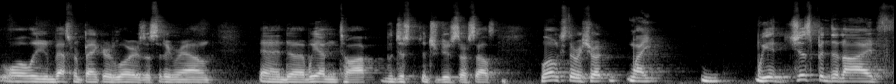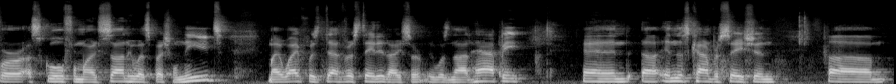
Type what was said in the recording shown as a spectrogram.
all the investment bankers, lawyers are sitting around, and uh, we hadn't talked. We just introduced ourselves. Long story short, my we had just been denied for a school for my son who has special needs. My wife was devastated. I certainly was not happy. And uh, in this conversation, um,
